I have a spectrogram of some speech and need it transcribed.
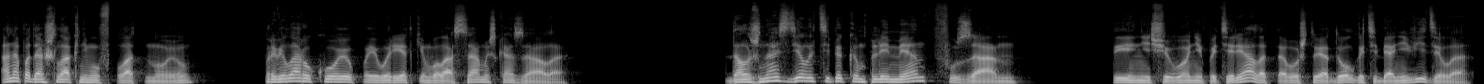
Она подошла к нему вплотную, провела рукою по его редким волосам и сказала, «Должна сделать тебе комплимент, Фузан. Ты ничего не потерял от того, что я долго тебя не видела».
